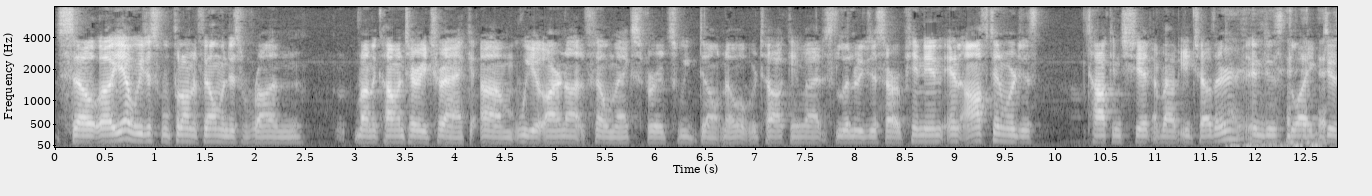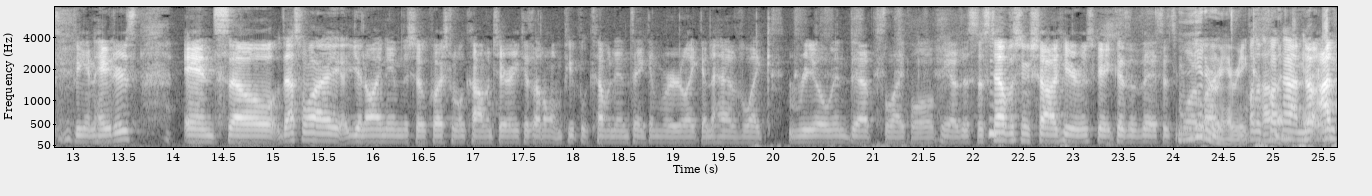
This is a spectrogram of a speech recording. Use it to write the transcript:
so uh, yeah, we just will put on a film and just run run a commentary track. Um, we are not film experts. We don't know what we're talking about. It's literally just our opinion, and often we're just talking shit about each other and just like just being haters. And so that's why you know I named the show questionable commentary because I don't want people coming in thinking we're like going to have like real in depth like well you know this establishing shot here is great because of this. It's more literary like motherfucker. I know. I'm,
